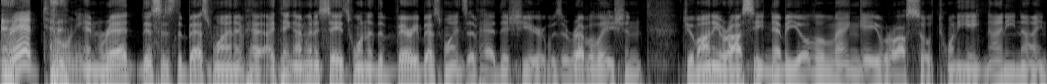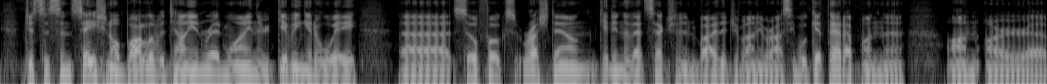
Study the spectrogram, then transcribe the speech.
if- red, Tony. and red. This is the best wine I've had. I think I'm going to say it's one of the very best wines I've had this year. It was a revelation. Giovanni Rossi Nebbiolo Langhe Rosso, twenty-eight ninety-nine. Just a sensational bottle of Italian red wine. They're giving it away. Uh, so, folks, rush down, get into that section, and buy the Giovanni Rossi. We'll get that up on the on our uh,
